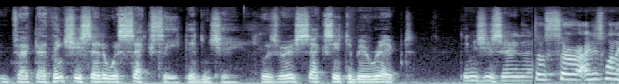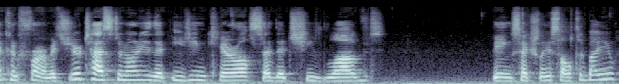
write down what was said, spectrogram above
In fact, I think she said it was sexy, didn't she? It was very sexy to be raped. Didn't she say that? So, sir, I just want to confirm it's your testimony that E. Jean Carroll said that she loved being sexually assaulted by you?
